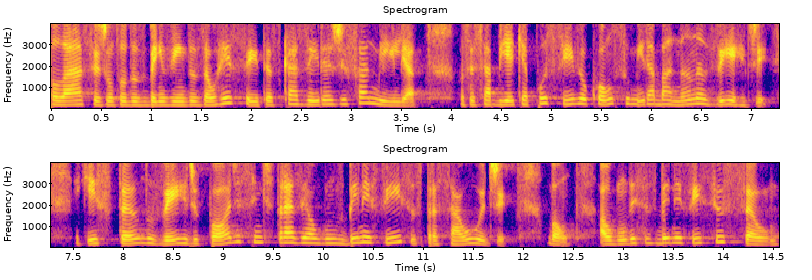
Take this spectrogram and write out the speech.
Olá, sejam todos bem-vindos ao Receitas Caseiras de Família. Você sabia que é possível consumir a banana verde e que, estando verde, pode sim te trazer alguns benefícios para a saúde? Bom, alguns desses benefícios são:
